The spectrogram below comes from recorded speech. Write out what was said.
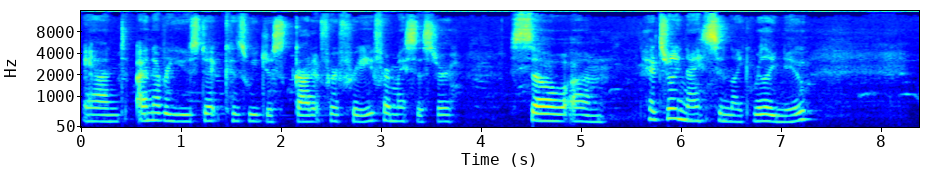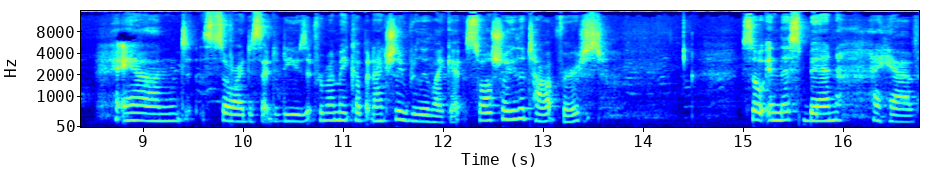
and I never used it because we just got it for free from my sister. So um, it's really nice and like really new and so I decided to use it for my makeup and I actually really like it. So I'll show you the top first. So in this bin I have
